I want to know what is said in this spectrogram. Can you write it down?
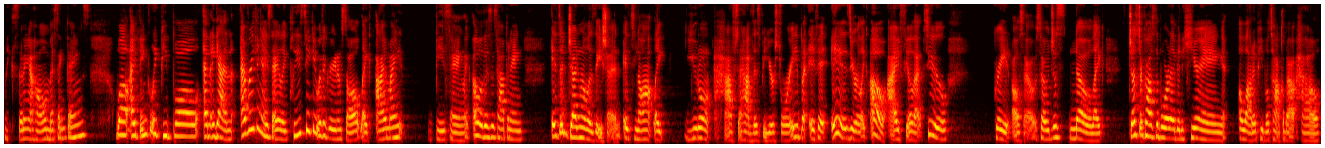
like sitting at home missing things? Well, I think like people, and again, everything I say, like, please take it with a grain of salt. Like, I might be saying, like, oh, this is happening. It's a generalization. It's not like you don't have to have this be your story. But if it is, you're like, oh, I feel that too. Great, also. So just know, like, just across the board, I've been hearing a lot of people talk about how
